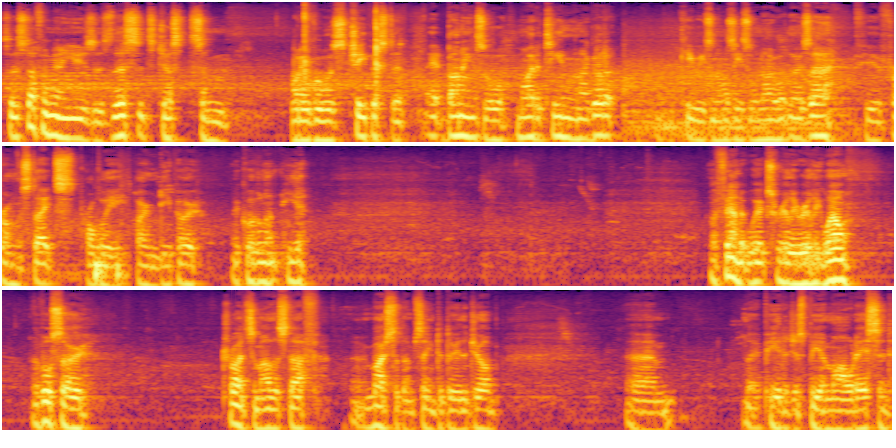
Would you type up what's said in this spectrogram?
So the stuff I'm going to use is this, it's just some whatever was cheapest at, at Bunnings or Mitre 10 when I got it. Kiwis and Aussies will know what those are. If you're from the States, probably Home Depot equivalent here. I found it works really really well. I've also tried some other stuff. Most of them seem to do the job. Um, they appear to just be a mild acid.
